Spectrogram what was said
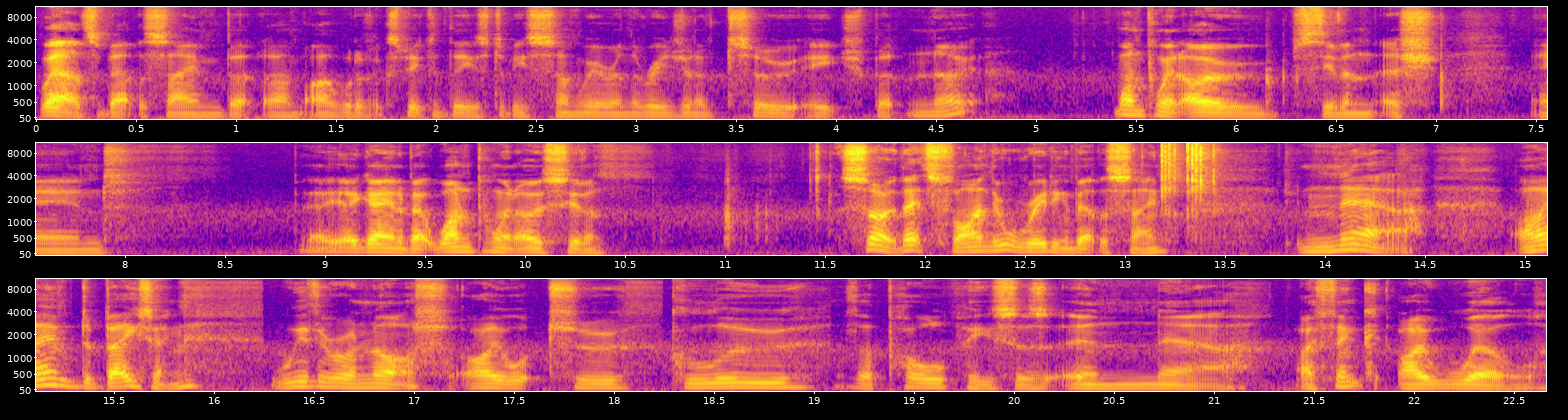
well, it's about the same, but um, I would have expected these to be somewhere in the region of 2 each, but no. 1.07-ish, and again about 1.07. So that's fine, they're all reading about the same. Now, I am debating whether or not I ought to glue the pole pieces in now. I think I will,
